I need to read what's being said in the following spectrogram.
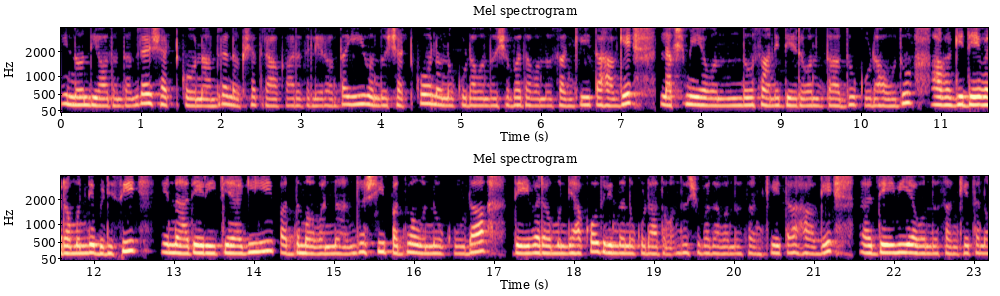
ಇನ್ನೊಂದು ಯಾವುದಂತಂದರೆ ಷಟ್ಕೋನ ಅಂದರೆ ನಕ್ಷತ್ರ ಆಕಾರದಲ್ಲಿರುವಂಥ ಈ ಒಂದು ಷಟ್ಕೋನನ್ನು ಕೂಡ ಒಂದು ಶುಭದ ಒಂದು ಸಂಕೇತ. ಹಾಗೆ ಲಕ್ಷ್ಮಿಯ ಒಂದು ಸಾನ್ನಿಧ್ಯ ಇರುವಂಥದ್ದು ಕೂಡ ಹೌದು. ಹಾಗಾಗಿ ದೇವರ ಮುಂದೆ ಬಿಡಿಸಿ ಇನ್ನು ಅದೇ ರೀತಿಯಾಗಿ ಪದ್ಮವನ್ನು ಅಂದರೆ ಶ್ರೀ ಪದ್ಮವನ್ನು ಕೂಡ ದೇವರ ಮುಂದೆ ಹಾಕೋದ್ರಿಂದನೂ ಕೂಡ ಅದು ಒಂದು ಶುಭದ ಒಂದು ಸಂಕೇತ. ಹಾಗೆ ದೇವಿಯ ಒಂದು ಸಂಕೇತನೂ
